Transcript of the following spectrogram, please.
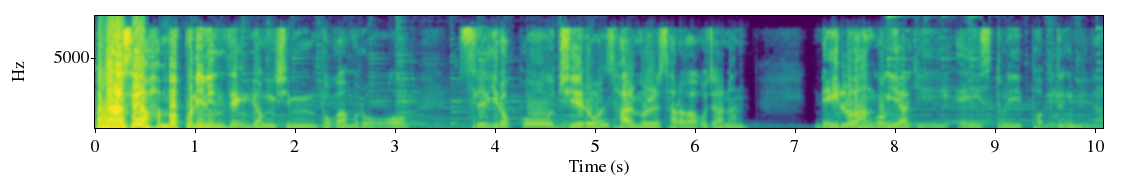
안녕하세요. 한 번뿐인 인생 명심보감으로 슬기롭고 지혜로운 삶을 살아가고자 하는 내일로 항공 이야기 에이스토리 법등입니다.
